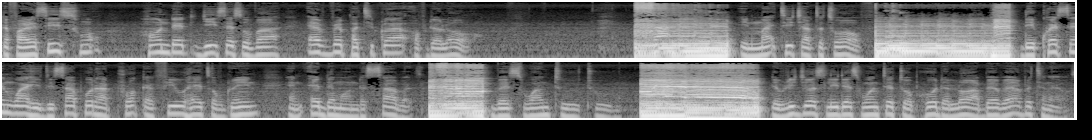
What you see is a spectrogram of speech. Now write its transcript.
The Pharisees ho- hounded Jesus over every particular of the law. In Matthew chapter 12, they questioned why his disciples had plucked a few heads of grain and ate them on the Sabbath. Verse 1 to 2. The religious leaders wanted to uphold the law above everything else.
